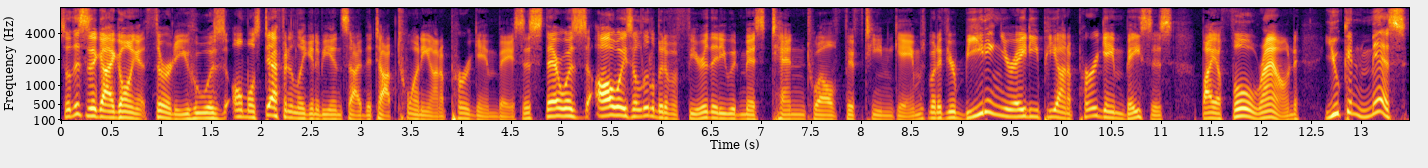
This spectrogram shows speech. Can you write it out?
So this is a guy going at 30 who was almost definitely going to be inside the top 20 on a per game basis. There was always a little bit of a fear that he would miss 10, 12, 15 games, but if you're beating your ADP on a per game basis by a full round, you can miss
